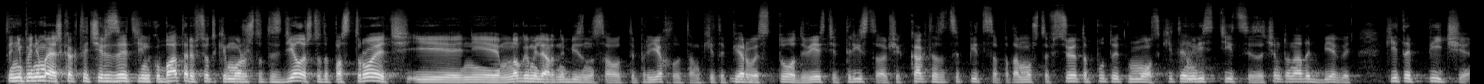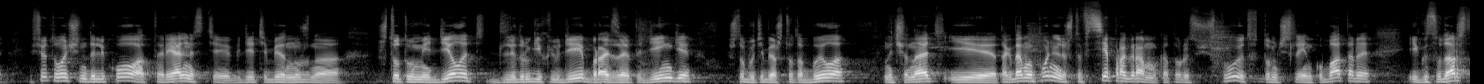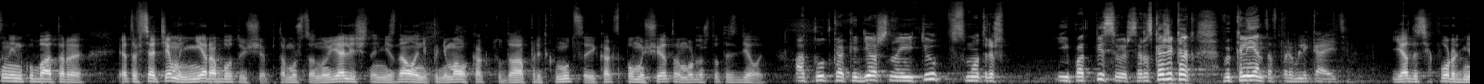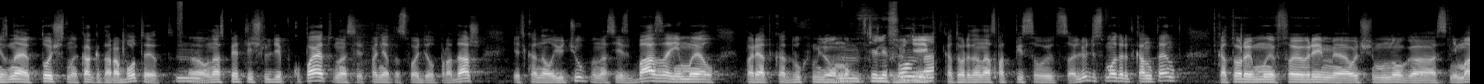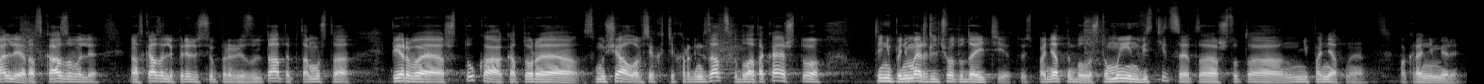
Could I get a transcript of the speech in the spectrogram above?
ты не понимаешь, как ты через эти инкубаторы все-таки можешь что-то сделать, что-то построить, и не многомиллиардный бизнес, а вот ты приехал, и там какие-то первые 100, 200, 300, вообще как-то зацепиться, потому что все это путает мозг, какие-то инвестиции, зачем-то надо бегать, какие-то питчи. И все это очень далеко от реальности, где тебе нужно что-то уметь делать для других людей, брать за это деньги, чтобы у тебя что-то было начинать. И тогда мы поняли, что все программы, которые существуют, в том числе инкубаторы и государственные инкубаторы, это вся тема не работающая, потому что ну, я лично не знал и не понимал, как туда приткнуться и как с помощью этого можно что-то сделать. А тут, как идешь на YouTube, смотришь и подписываешься. Расскажи, как вы клиентов привлекаете. Я до сих пор не знаю точно, как это работает. Э, У нас 5000 людей покупают, у нас есть, понятно, свой отдел продаж, есть канал YouTube, у нас есть база email, порядка 2 миллионов М, телефон, людей, да. которые на нас подписываются. Люди смотрят контент, который мы в свое время очень много снимали, рассказывали. Рассказывали прежде всего про результаты, потому что первая штука, которая смущала во всех этих организациях, была такая, что ты не понимаешь, для чего туда идти. То есть понятно было, что мы инвестиции это что-то непонятное, по крайней мере.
